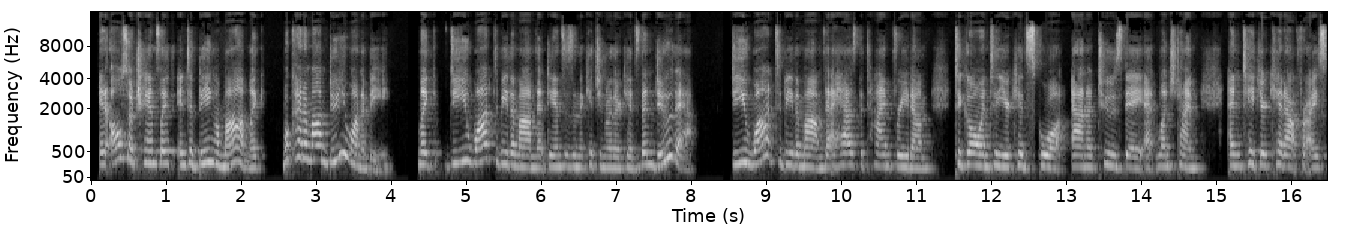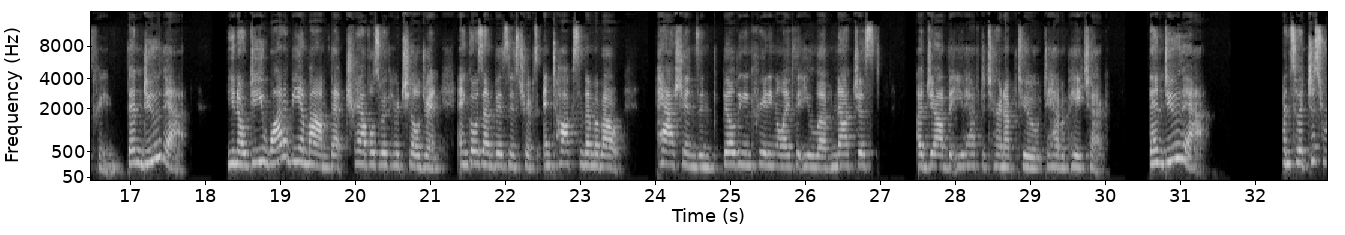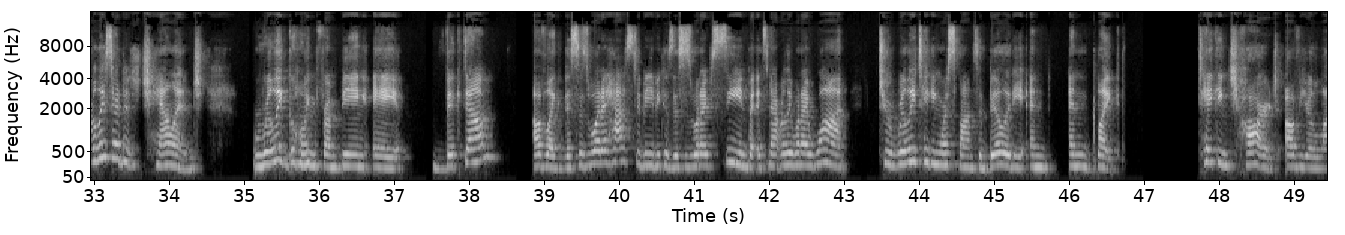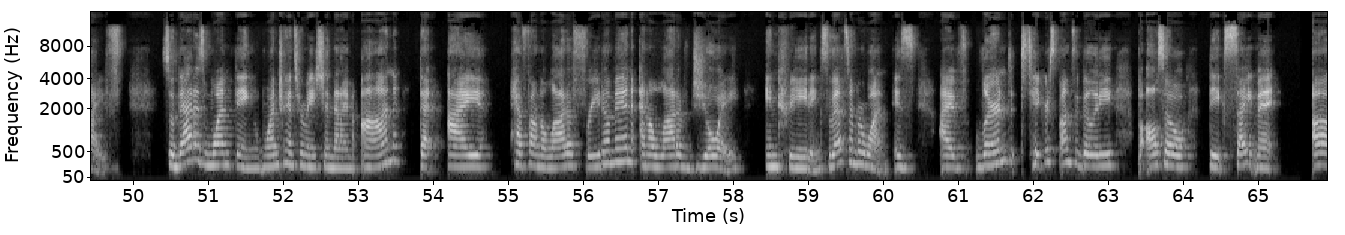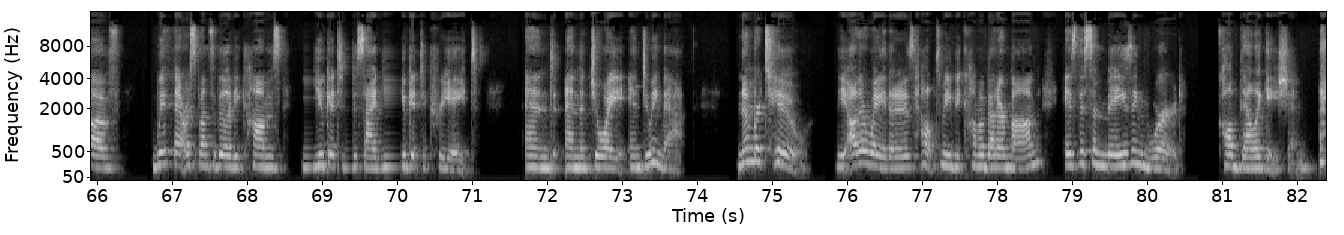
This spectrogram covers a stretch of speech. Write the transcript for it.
It also translates into being a mom. Like, what kind of mom do you want to be? Like, do you want to be the mom that dances in the kitchen with her kids? Then do that. Do you want to be the mom that has the time freedom to go into your kid's school on a Tuesday at lunchtime and take your kid out for ice cream? Then do that. You know, do you want to be a mom that travels with her children and goes on business trips and talks to them about passions and building and creating a life that you love, not just a job that you have to turn up to to have a paycheck? Then do that. And so it just really started to challenge really going from being a victim of like, this is what it has to be because this is what I've seen, but it's not really what I want to really taking responsibility and, and like taking charge of your life. So that is one thing, one transformation that I'm on that I have found a lot of freedom in and a lot of joy in creating. So that's number one is I've learned to take responsibility, but also the excitement of with that responsibility comes you get to decide you get to create and and the joy in doing that. Number 2 the other way that it has helped me become a better mom is this amazing word called delegation.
